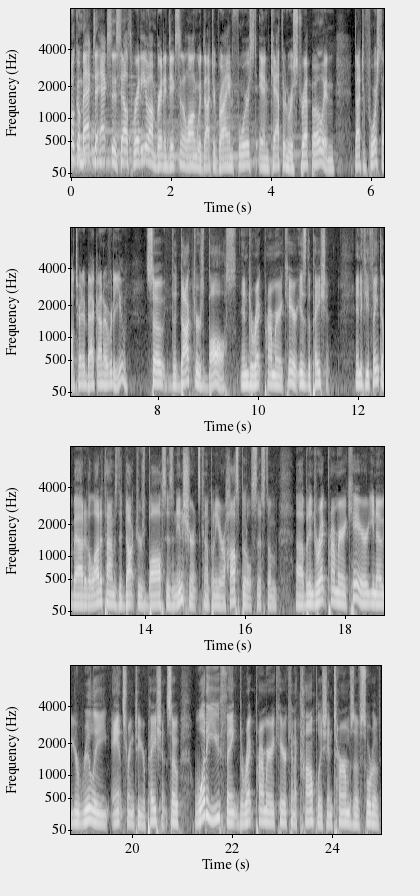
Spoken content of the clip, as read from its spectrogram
Welcome back to Access Health Radio. I'm Brandon Dixon along with Dr. Brian Forrest and Catherine Restrepo. And Dr. Forrest, I'll turn it back on over to you. So, the doctor's boss in direct primary care is the patient. And if you think about it, a lot of times the doctor's boss is an insurance company or a hospital system. Uh, but in direct primary care, you know, you're really answering to your patient. So, what do you think direct primary care can accomplish in terms of sort of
